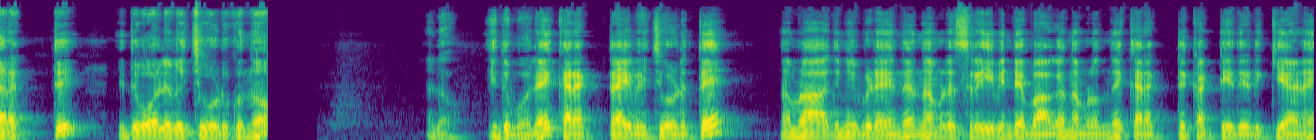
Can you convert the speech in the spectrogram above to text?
കറക്റ്റ് ഇതുപോലെ വെച്ച് കൊടുക്കുന്നു. ഹലോ ഇതുപോലെ കറക്റ്റായി വെച്ച് കൊടുത്ത് നമ്മൾ ആദ്യം ഇവിടെ നിന്ന് നമ്മുടെ സ്ലീവിന്റെ ഭാഗം നമ്മളൊന്ന് കറക്റ്റ് കട്ട് ചെയ്തെടുക്കുകയാണ്.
